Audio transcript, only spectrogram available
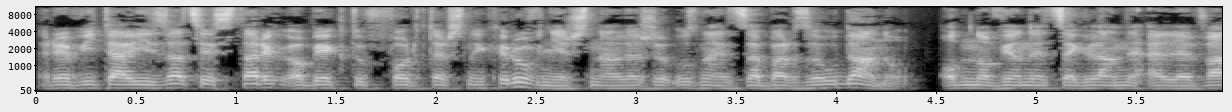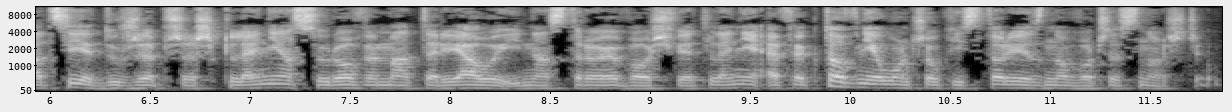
Rewitalizację starych obiektów fortecznych również należy uznać za bardzo udaną. Odnowione ceglane elewacje, duże przeszklenia, surowe materiały i nastrojowe oświetlenie efektownie łączą historię z nowoczesnością.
